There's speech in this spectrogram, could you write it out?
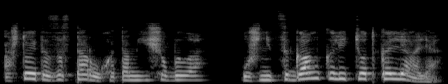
А что это за старуха там еще была? Уж не цыганка ли тетка Ляля?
